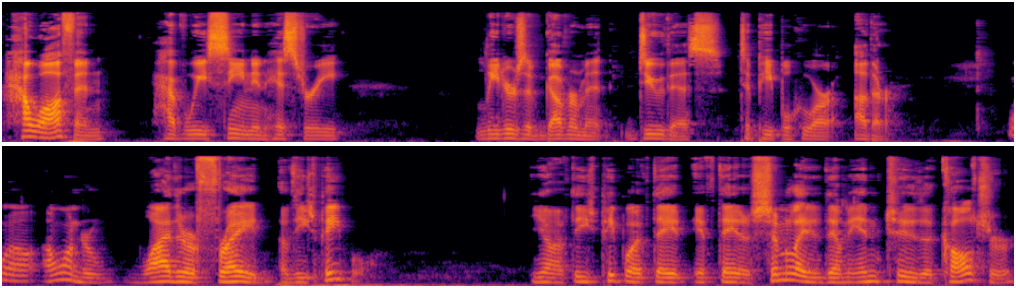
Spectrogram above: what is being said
How often have we seen in history leaders of government do this to people who are other? Well, I wonder why they're afraid of these people. You know, if these people, if they if they had assimilated them into the culture,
